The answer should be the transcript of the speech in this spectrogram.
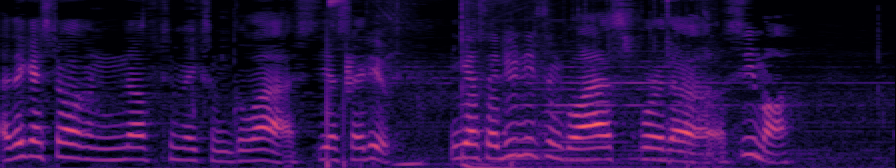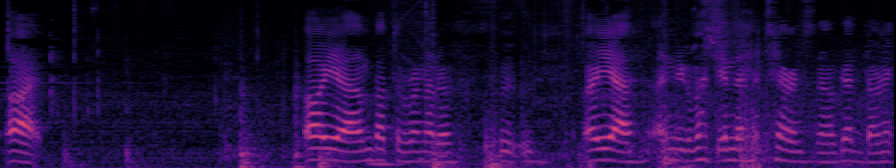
I think I still have enough to make some glass. Yes, I do. Yes, I do need some glass for the sea moth. Alright. Oh yeah, I'm about to run out of food. Oh yeah, I need to go back into Terrence now. God darn it.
